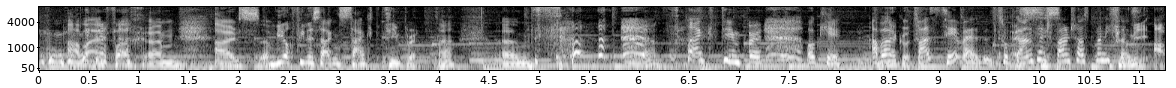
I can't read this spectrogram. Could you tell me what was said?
Aber einfach ähm, als, wie auch viele sagen, Sankt Timpel. Ja? Ähm, Dank, Timpel. Okay, aber passt eh, weil so Es ganz entspannt schaust man nicht Für aus. mich, ah,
